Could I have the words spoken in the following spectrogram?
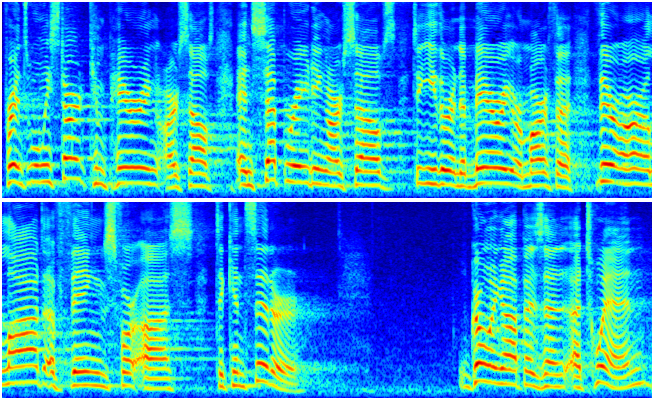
Friends, when we start comparing ourselves and separating ourselves to either into Mary or Martha, there are a lot of things for us to consider. Growing up as a, a twin,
